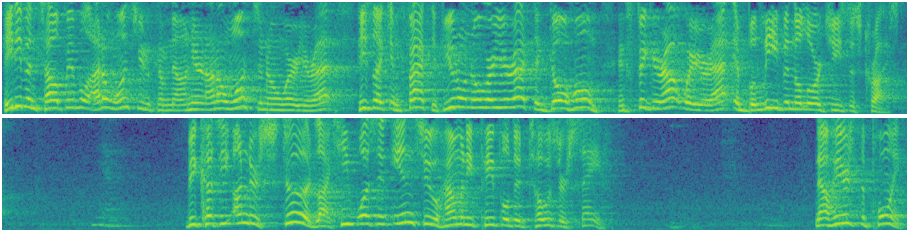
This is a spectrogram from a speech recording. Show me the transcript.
He'd even tell people, I don't want you to come down here and I don't want to know where you're at. He's like, in fact, if you don't know where you're at, then go home and figure out where you're at and believe in the Lord Jesus Christ. Yeah. Because he understood, like, he wasn't into how many people did Tozer save. Now, here's the point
